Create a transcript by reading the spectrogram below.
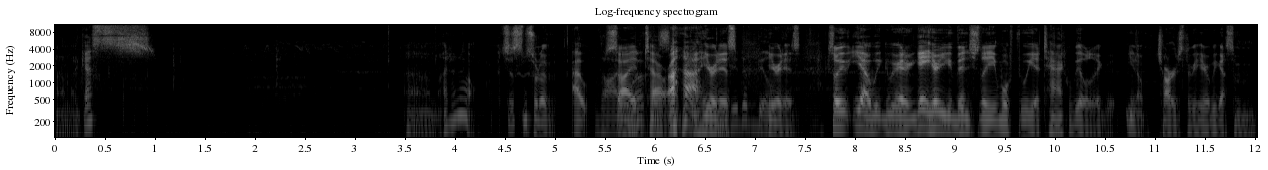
Um, I guess. Um, I don't know. It's just some sort of outside tower. Ah, here it is. Here it is. So yeah, we, we got a gate here. You eventually, if we attack, we'll be able to, you know, charge through here. We got some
